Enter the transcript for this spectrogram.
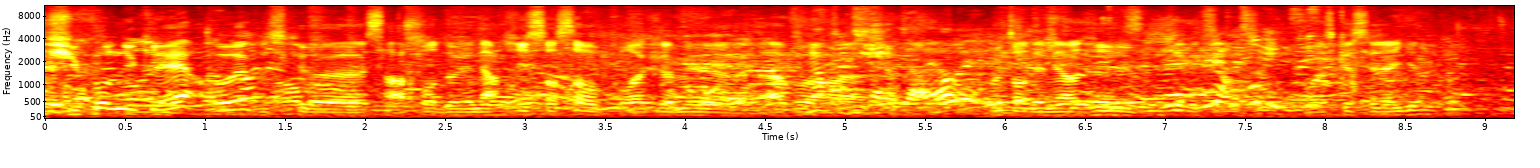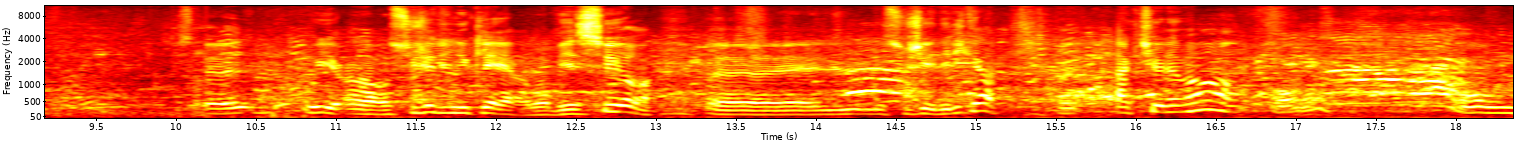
Je suis pour le nucléaire, ouais, parce que euh, ça rapporte de l'énergie. Sans ça, on ne pourra jamais euh, avoir euh, autant d'énergie pour se casser la gueule. oui, alors au sujet du nucléaire, bon, bien sûr, le, sujet est délicat. actuellement, on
